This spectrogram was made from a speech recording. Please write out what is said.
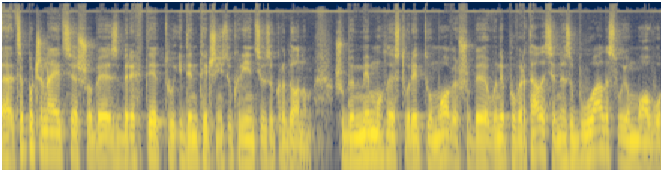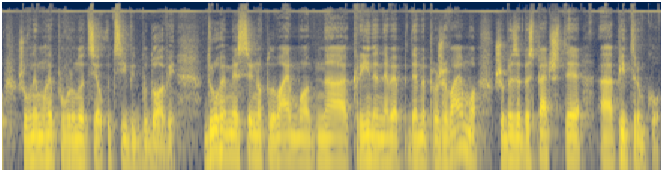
Е, Це починається, щоб зберегти ту ідентичність українців за кордоном, щоб ми могли створити умови, щоб вони поверталися, не забували свою мову, щоб вони могли повернутися у цій відбудові. Друге, ми сильно впливаємо на країни, де ми- проживаємо, щоб забезпечити е, підтримку,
